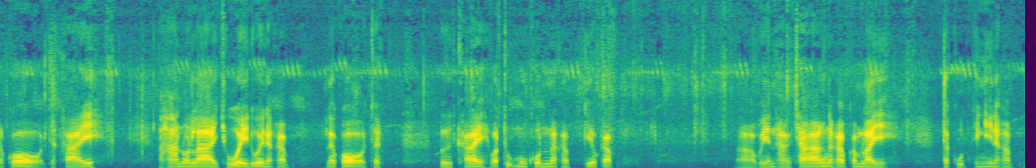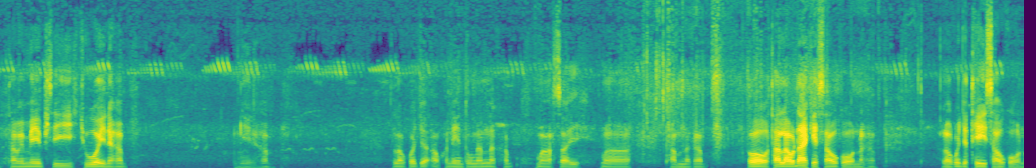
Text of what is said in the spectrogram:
แล้วก็จะขายอาหารออนไลน์ช่วยด้วยนะครับ แล้วก็จะเปิดขายวัตถุมงคลนะครับ เกี่ยวกับเหรียญหางช้างนะครับกำไรตะกรุดอย่างนี้นะครับทำให้แม่เอฟซีช่วยนะครับ นี่นะครับ เราก็จะเอาคะแนนตรงนั้นนะครับ มาใส่มาทำนะครับ ก็ถ้าเราได้แค่เสาก่อนนะครับ เราก็จะเทเสาก่อน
